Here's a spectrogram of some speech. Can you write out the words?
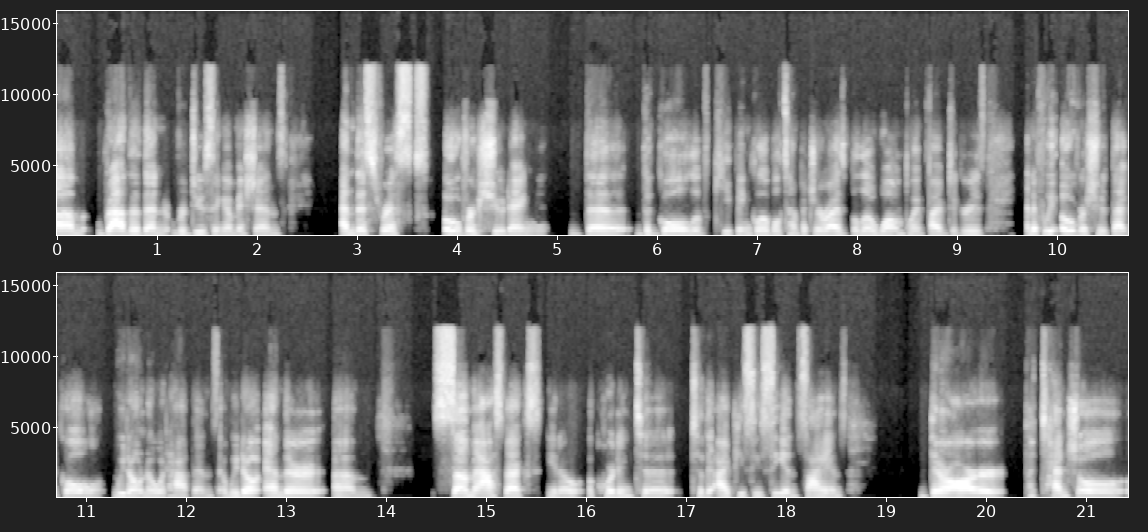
um, rather than reducing emissions. And this risks overshooting the the goal of keeping global temperature rise below 1.5 degrees. And if we overshoot that goal we don't know what happens. And we don't and there um some aspects you know according to to the IPCC and science there are potential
